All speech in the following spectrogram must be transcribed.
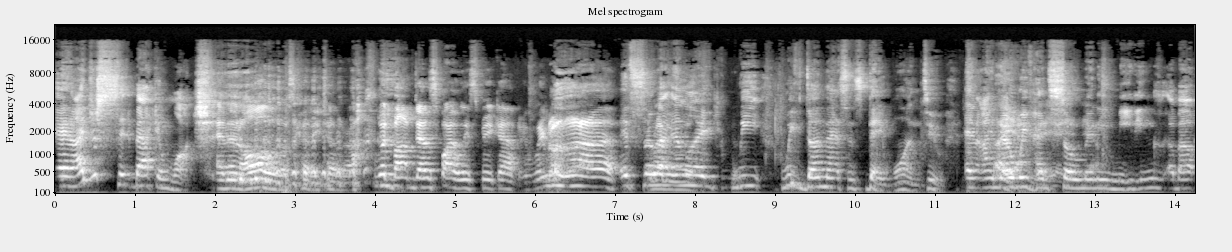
and I just sit back and watch. And then all of us cut each other off when Bob does finally speak up. He's like, "Blah." It's so Right, and like we we've done that since day one too, and I know yeah, we've had yeah, so yeah. many meetings about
